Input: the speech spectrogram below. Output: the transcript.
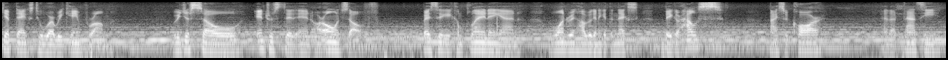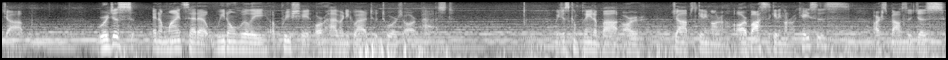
give thanks to where we came from. We're just so interested in our own self, basically complaining and wondering how we're gonna get the next bigger house, nicer car, and that fancy job. We're just in a mindset that we don't really appreciate or have any gratitude towards our past. We just complain about our jobs getting on our bosses getting on our cases, our spouses just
